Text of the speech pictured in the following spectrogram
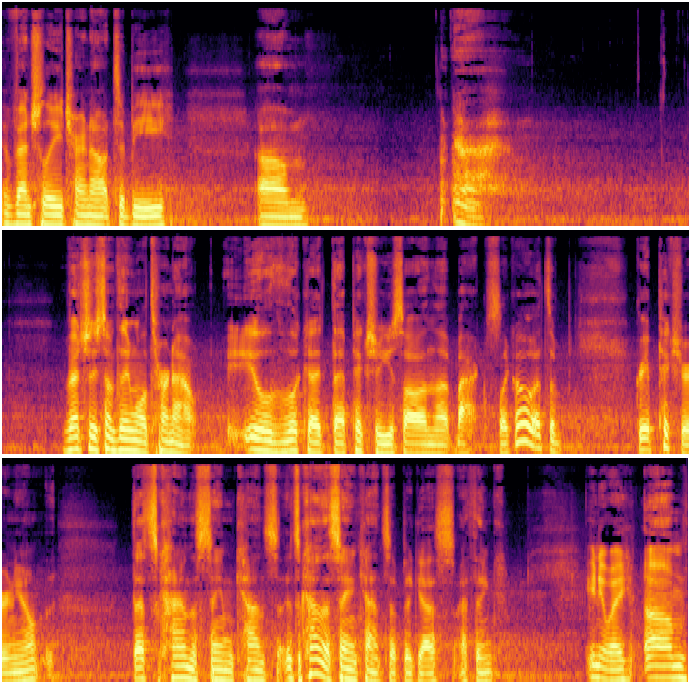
eventually turn out to be. Um, eventually, something will turn out. You'll look at that picture you saw in the box, like, oh, that's a great picture, and you know, that's kind of the same concept. It's kind of the same concept, I guess. I think anyway, um,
